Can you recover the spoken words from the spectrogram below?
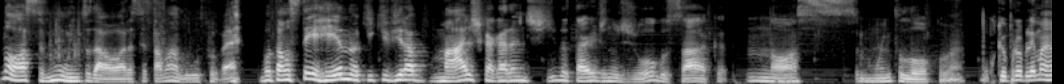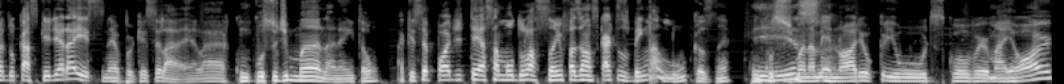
Nossa, muito da hora, você tá maluco, velho. Botar uns terrenos aqui que vira mágica garantida tarde no jogo, saca? Nossa muito louco, mano. Porque o problema do Cascade era esse, né? Porque, sei lá, ela com custo de mana, né? Então, aqui você pode ter essa modulação e fazer umas cartas bem malucas, né? Com Isso. custo de mana menor e o, e o, Discover maior,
